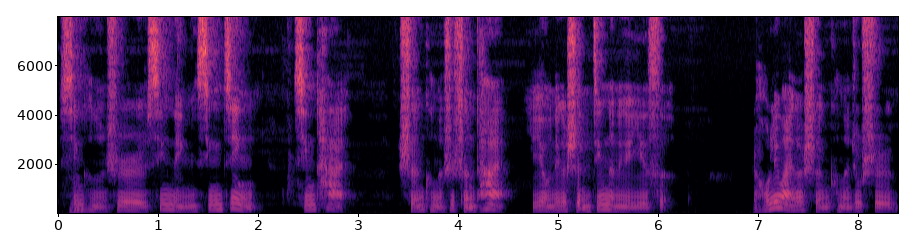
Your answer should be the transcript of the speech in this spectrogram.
心嗯可能是心灵、心境、心态，神可能是神态，也有那个神经的那个意思。然后另外一个神可能就是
